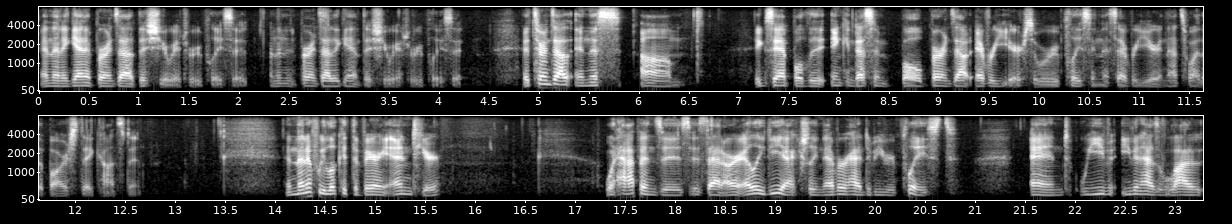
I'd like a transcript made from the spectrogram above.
And then again, it burns out this year, we have to replace it. And then it burns out again this year, we have to replace it. It turns out in this um, example, the incandescent bulb burns out every year, so we're replacing this every year, and that's why the bars stay constant. And then if we look at the very end here, what happens is, is that our LED actually never had to be replaced and we even has a lot of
